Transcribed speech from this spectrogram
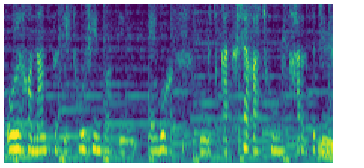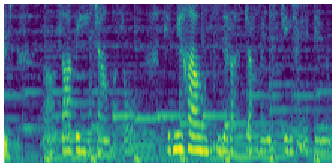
өөрийнхөө нандсад итгүүлэхийн тулд юм айгүйх ингэж гадагшаа гарч хүмүүст харагдаж ингэж лобби хийж байгаа болов. Тэрнийхээ үндсэн дээр бас жоох ингэж ин хаяад уу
